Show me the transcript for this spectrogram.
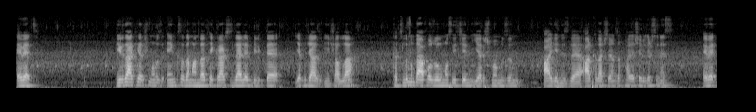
Evet. Bir dahaki yarışmamız en kısa zamanda tekrar sizlerle birlikte yapacağız inşallah. Katılımın daha fazla olması için yarışmamızın ailenizle, arkadaşlarınızla paylaşabilirsiniz. Evet,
